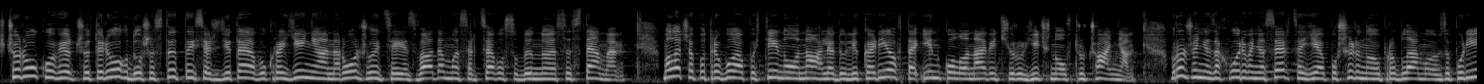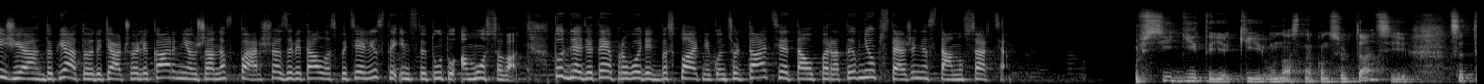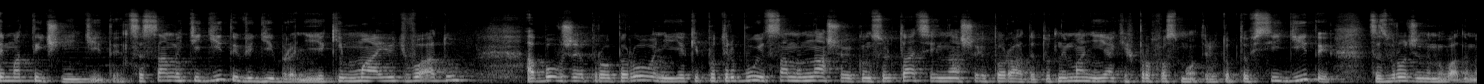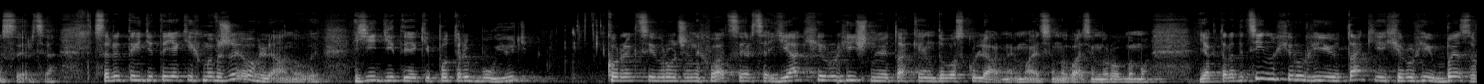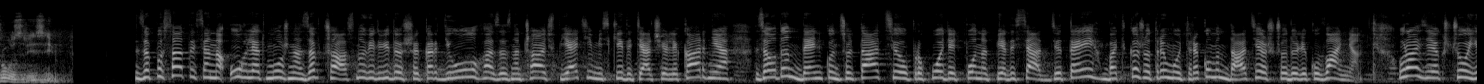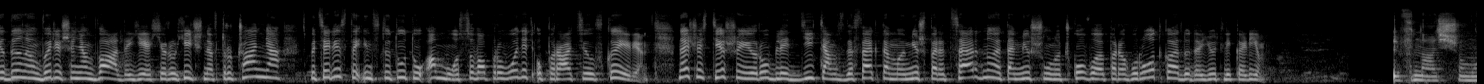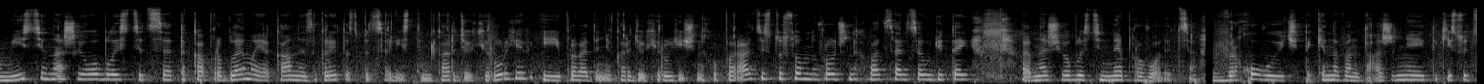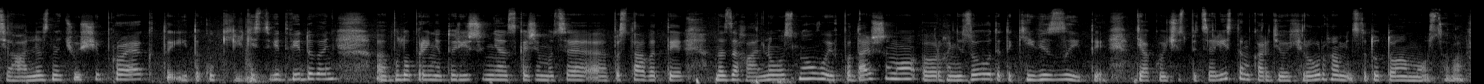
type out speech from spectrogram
Щороку від 4 до 6 тисяч дітей в Україні народжуються із вадами серцево-судинної системи. Малеча потребує постійного нагляду лікарів та інколи навіть хірургічного втручання. Вроджені захворювання серця є поширеною проблемою в Запоріжжі. До п'ятої дитячої лікарні вже не вперше завітали спеціалісти інституту Амосова. Тут для дітей проводять безплатні консультації та оперативні обстеження стану серця. Всі діти, які у нас на консультації, це тематичні діти. Це саме ті діти відібрані, які мають ваду або вже прооперовані, які потребують саме нашої консультації, нашої поради. Тут нема ніяких профосмотрів. Тобто всі діти це з вродженими вадами серця. Серед тих дітей, яких ми вже оглянули, є діти, які потребують корекції вроджених вад серця, як хірургічної, так і ендоваскулярної. Мається на увазі. Ми робимо як традиційну хірургію, так і хірургію без розрізів. Записатися на огляд можна завчасно, відвідавши кардіолога, зазначають в п'ятій міській дитячій лікарні. За один день консультацію проходять понад 50 дітей. Батьки ж отримують рекомендації щодо лікування. У разі, якщо єдиним вирішенням вади є хірургічне втручання, спеціалісти інституту Амосова проводять операцію в Києві. Найчастіше її роблять дітям з дефектами міжпередсердної та міжшлуночкової перегородки, додають лікарі. В нашому місті, в нашій області, це така проблема, яка не закрита спеціалістами кардіохірургів і проведення кардіохірургічних операцій стосовно вроджених вад серця у дітей е, в нашій області не проводиться. Враховуючи таке навантаження і такі соціально значущий проект, і таку кількість відвідувань, е, було прийнято рішення, скажімо, це е, поставити на загальну основу і в подальшому організовувати такі візити, дякуючи спеціалістам, кардіохірургам інституту АМОСова.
